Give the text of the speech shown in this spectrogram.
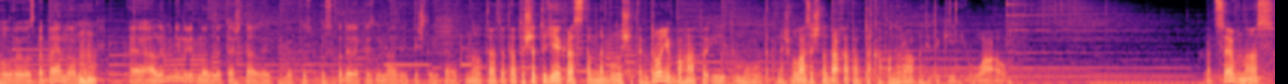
голови ОСББ номер. Угу. Але мені не відмовили теж, дали. Ми посходили, познімали і пішли віддали. Ну, та, та, та. То ще тоді якраз там не було ще так дронів багато, і тому так, знаєш, вилазиш на дах, а там така панорама, ти такий вау. А це в нас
